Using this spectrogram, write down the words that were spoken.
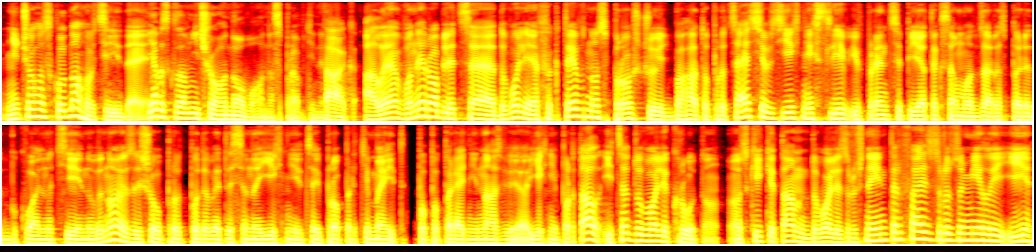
нічого складного в цій ідеї. я би сказав нічого нового насправді не Так, але вони роблять це доволі ефективно, спрощують багато процесів з їхніх слів. І в принципі, я так само от зараз перед буквально цією новиною зайшов подивитися на їхній цей Property Mate по попередній назві їхній портал, і це доволі круто, оскільки там доволі зручний інтерфейс, зрозумілий, і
